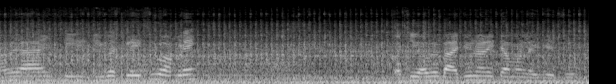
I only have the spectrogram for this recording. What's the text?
હવે આ અહીંથી રિવર્સ લઈશું આપણે. પછી હવે બાજુના રીટામાં લઈ જઈશું.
